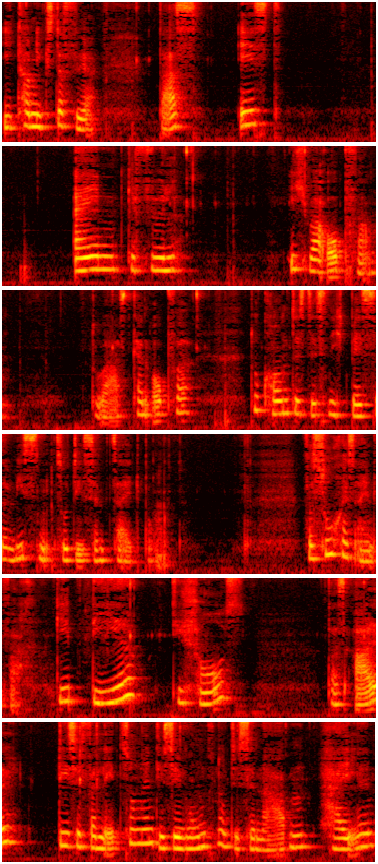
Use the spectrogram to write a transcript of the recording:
ich kann nichts dafür. Das ist ein Gefühl, ich war Opfer. Du warst kein Opfer, du konntest es nicht besser wissen zu diesem Zeitpunkt. Versuch es einfach. Gib dir die Chance, dass all diese Verletzungen, diese Wunden und diese Narben heilen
